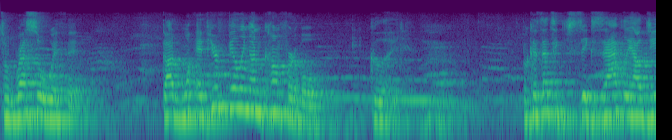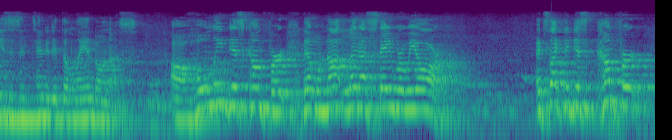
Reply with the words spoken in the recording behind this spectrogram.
to wrestle with it. God, if you're feeling uncomfortable, good. Because that's exactly how Jesus intended it to land on us. A holy discomfort that will not let us stay where we are. It's like the discomfort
